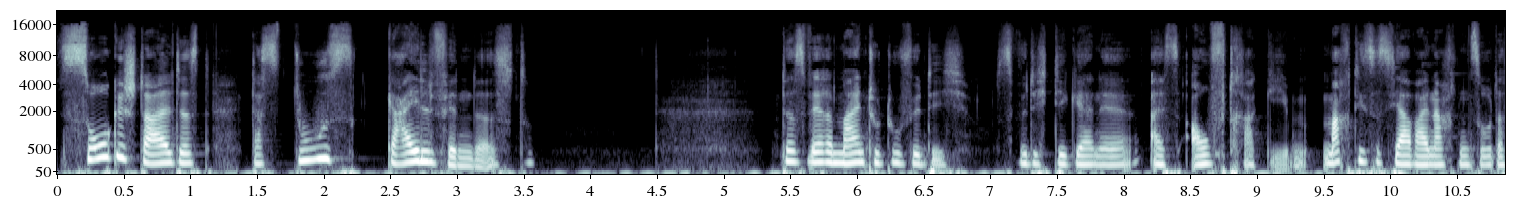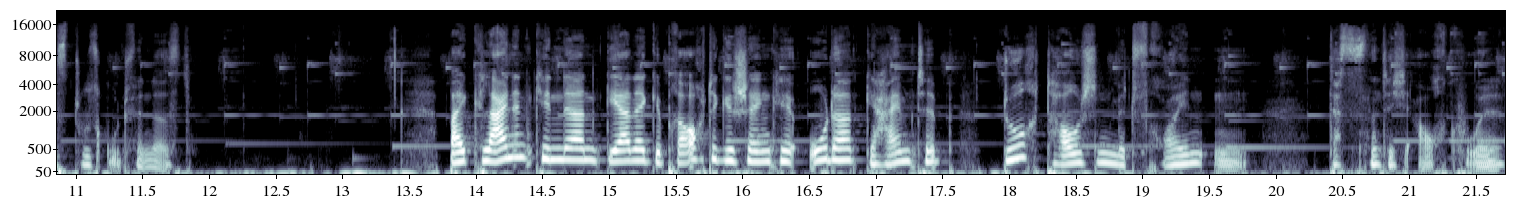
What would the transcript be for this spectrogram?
so gestaltest, dass du es geil findest. Das wäre mein To-Do für dich. Das würde ich dir gerne als Auftrag geben. Mach dieses Jahr Weihnachten so, dass du es gut findest. Bei kleinen Kindern gerne gebrauchte Geschenke oder Geheimtipp durchtauschen mit Freunden. Das ist natürlich auch cool.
